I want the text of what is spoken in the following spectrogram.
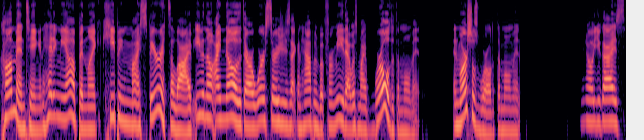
commenting and hitting me up and like keeping my spirits alive, even though I know that there are worse surgeries that can happen. But for me, that was my world at the moment and Marshall's world at the moment. You know, you guys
